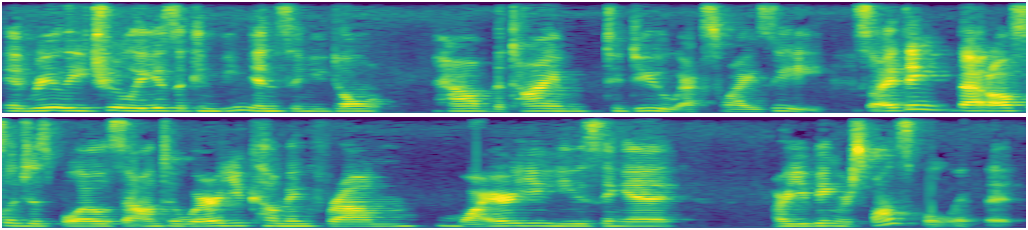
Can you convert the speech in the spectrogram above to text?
it really truly is a convenience and you don't have the time to do xyz so i think that also just boils down to where are you coming from? Why are you using it? Are you being responsible with it?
